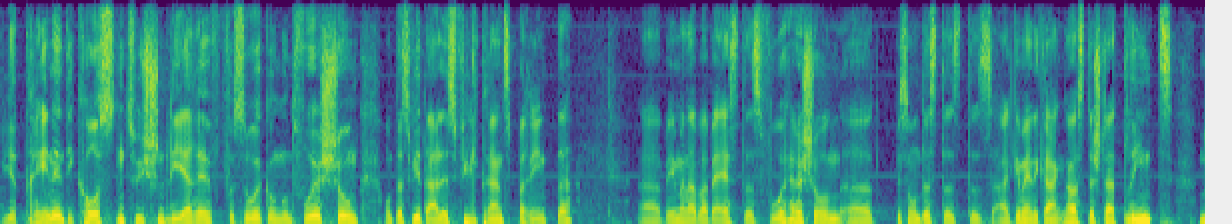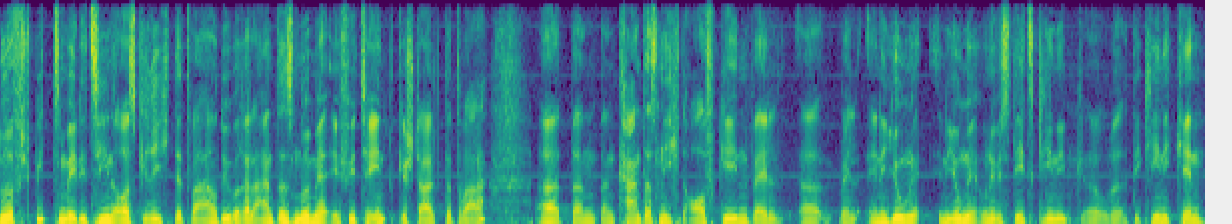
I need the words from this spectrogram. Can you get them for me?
Wir trennen die Kosten zwischen Lehre, Versorgung und Forschung und das wird alles viel transparenter. Äh, wenn man aber weiß, dass vorher schon äh, besonders das, das allgemeine Krankenhaus der Stadt Linz nur auf Spitzenmedizin ausgerichtet war und überall anders nur mehr effizient gestaltet war, äh, dann, dann kann das nicht aufgehen, weil, weil eine, junge, eine junge Universitätsklinik oder die Kliniken,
